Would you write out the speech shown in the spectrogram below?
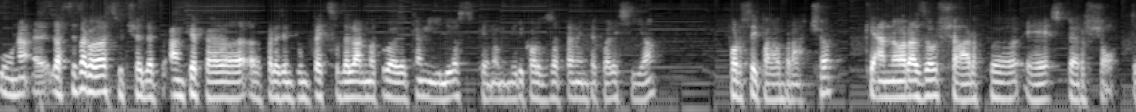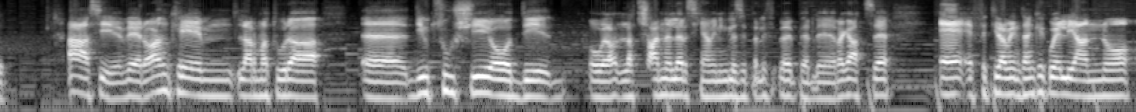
una, eh, la stessa, cosa succede anche per, eh, per, esempio, un pezzo dell'armatura del Camilios, che non mi ricordo esattamente quale sia, forse i parabraccia, che hanno Razor Sharp e Spare Shot. Ah sì, è vero, anche mh, l'armatura eh, di Utsushi o, di, o la, la, Channeler si chiama in inglese per le, per le ragazze e effettivamente anche quelli hanno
